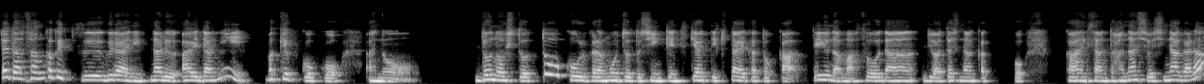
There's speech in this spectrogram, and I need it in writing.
ただ3ヶ月ぐらいになる間に、まあ、結構こう、あの、どの人とこれからもうちょっと真剣に付き合っていきたいかとかっていうのは、まあ相談所、私なんかこう、会員さんと話をしながら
